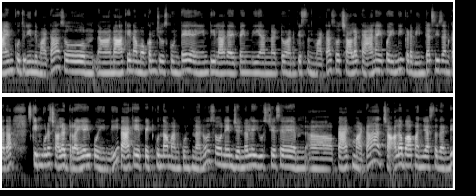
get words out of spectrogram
టైం కుదిరింది మాట. సో నాకే నా ముఖం చూసుకుంటే ఏంటి ఇలాగ అయిపోయింది అన్నట్టు అనిపిస్తుంది మాట. సో చాలా ట్యాన్ అయిపోయింది. ఇక్కడ వింటర్ సీజన్ కదా స్కిన్ కూడా చాలా డ్రై అయిపోయింది. ప్యాక్ పెట్టుకుందాం అనుకుంటున్నాను. సో నేను జనరల్గా యూస్ చేసే ప్యాక్ మాట చాలా బాగా పనిచేస్తుందండి.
